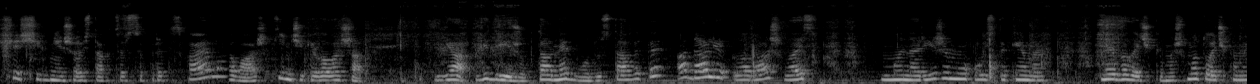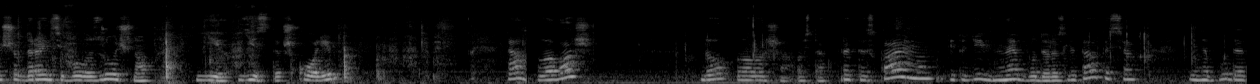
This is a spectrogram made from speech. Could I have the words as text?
Ще щільніше ось так це все притискаємо. Лаваш, кінчики лаваша я відріжу та не буду ставити, а далі лаваш весь ми наріжемо ось такими невеличкими шматочками, щоб даринці було зручно їх їсти в школі. Та лаваш до лаваша. Ось так притискаємо, і тоді він не буде розлітатися і не буде.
